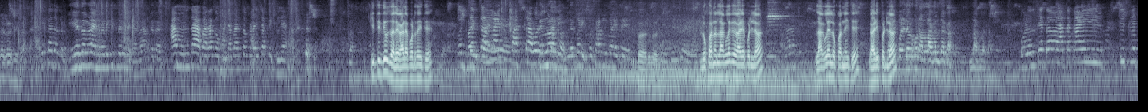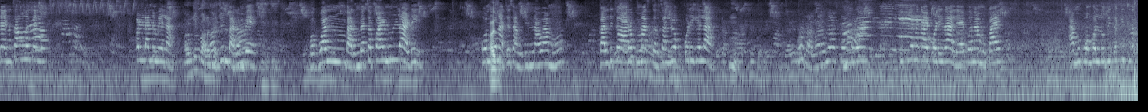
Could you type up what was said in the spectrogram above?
दगड आहे हा दहा बारा किती दिवस झाले गाड्या पडता इथे? बर बर. लोकांना लागलं का गाड्या पडल्यावर? लागलाय लोकांना इथे? गाडी पडल्यावर? पडल्यावर कोणाला लागल का? लागला का? पळल ते तर आता काय तिसले त्यानं चांगलं केलं. पडला ना मेला. अर्जुन बारंबे. भगवान बारंब्याचा पाय मुडला आडी. कोण कोणाचे सांगतील नाव आमू काल तिथं आरोप मास्तर चालली पडी गेला. कितल्यानं ना काय पडी राहिले पण आमू काय? आमू बोंबल लुबी तर कितलं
